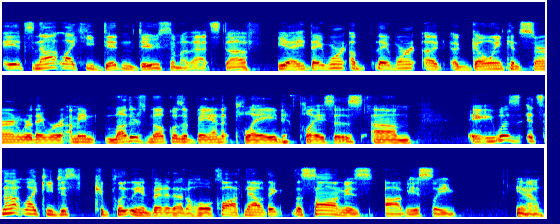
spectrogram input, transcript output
It's not like he didn't do some of that stuff. Yeah, they weren't a, they weren't a, a going concern where they were. I mean, Mother's Milk was a band that played places. Um, he was. It's not like he just completely invented that a whole cloth. Now the the song is obviously, you know,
